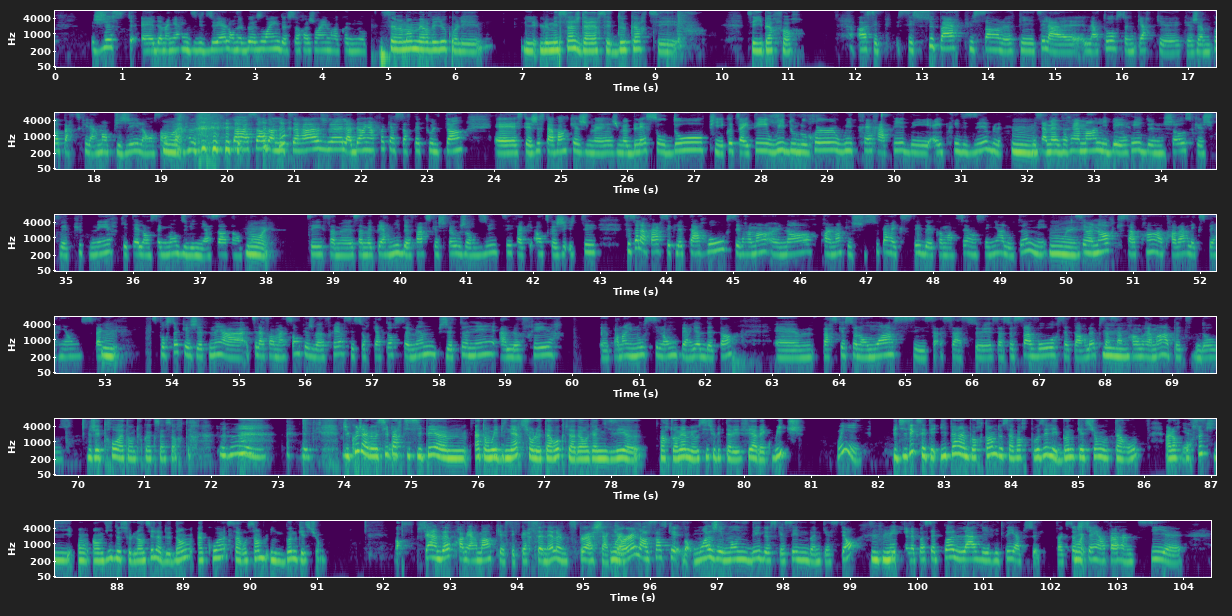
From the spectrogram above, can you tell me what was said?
juste euh, de manière individuelle. On a besoin de se rejoindre en communauté. C'est vraiment merveilleux, quoi. Les, le message derrière ces deux cartes, c'est, c'est hyper fort. Ah, c'est super puissant, là. Puis, tu sais, la, la, tour, c'est une carte que, que j'aime pas particulièrement piger, là, on s'entend. Quand elle sort dans mes tirages, là, la dernière fois qu'elle sortait tout le temps, euh, c'était juste avant que je me, je me blesse au dos. Puis, écoute, ça a été, oui, douloureux, oui, très rapide et imprévisible, hmm. mais ça m'a vraiment libérée d'une chose que je pouvais plus tenir, qui était l'enseignement du vinyasa à temps plein. Ouais ça me, ça m'a permis de faire ce que je fais aujourd'hui. En tout cas, c'est ça l'affaire, c'est que le tarot, c'est vraiment un art, premièrement, que je suis super excitée de commencer à enseigner à l'automne, mais c'est un art qui s'apprend à travers l'expérience. Mm. C'est pour ça que je tenais à, la formation que je vais offrir, c'est sur 14 semaines, puis je tenais à l'offrir euh, pendant une aussi longue période de temps euh, parce que selon moi, ça, ça, se, ça se savoure cet art-là, puis ça mm. s'apprend vraiment à petite dose. J'ai trop hâte en tout cas que ça sorte. Mm-hmm. du coup, j'avais aussi participé euh, à ton webinaire sur le tarot que tu avais organisé euh, par toi-même, mais aussi celui que tu avais fait avec Witch. Oui. Tu disais que c'était hyper important de savoir poser les bonnes questions au tarot. Alors, pour ceux qui ont envie de se lancer là-dedans, à quoi ça ressemble une bonne question? Bon, je tiens à dire premièrement que c'est personnel un petit peu à chacun, dans le sens que, bon, moi, j'ai mon idée de ce que c'est une bonne question, mm-hmm. mais je ne possède pas la vérité absolue. Fait que ça, je tiens à faire un petit, euh,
